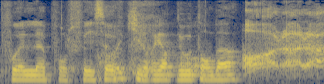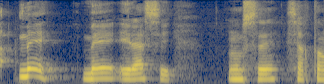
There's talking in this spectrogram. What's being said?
poil là pour le face-off. Oh, qui le regarde de haut en bas. Oh là là Mais, mais, et là c'est, on le sait, certains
